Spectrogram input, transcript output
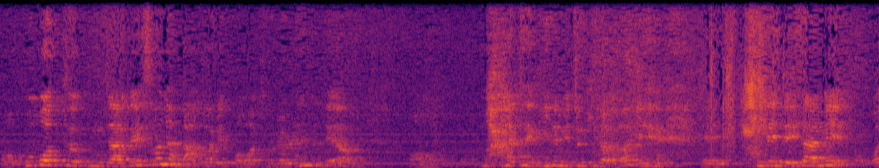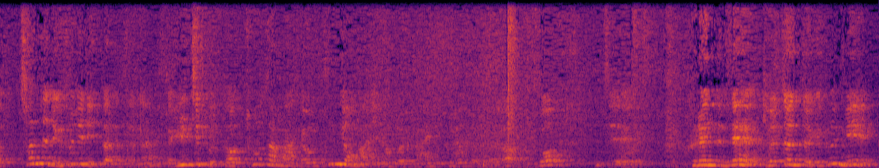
어, 보버트 공작의 소녀 마거리퍼와 결혼을 했는데요. 어, 뭐 하여튼 이름이 좀 길어요. 예. 예. 근데 이제 이 사람이 어, 천재적인 소질이 있다 그랬잖아요. 그러니까 일찍부터 초상화, 겸 풍경화 이런 걸 많이 그렸었어요. 그리고 이제 그랬는데 결정적인 흠이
